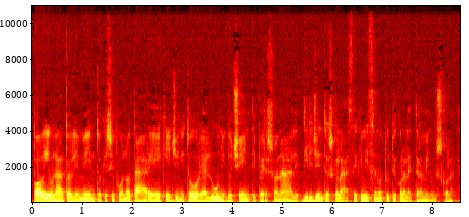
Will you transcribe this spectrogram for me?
Poi un altro elemento che si può notare è che i genitori, alunni, docenti, personale, dirigente scolastico iniziano tutti con la lettera minuscola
